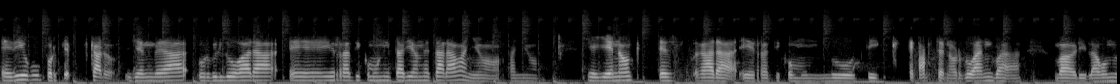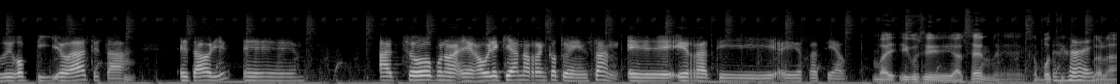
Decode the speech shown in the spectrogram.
edigu, porque, claro, jendea hurbildu gara e, irrati komunitario honetara, baino, baino gehienok ez gara irratiko mundutik ekartzen orduan, ba, ba hori lagundu digo pilo bat, eta eta hori, e, atzo, bueno, e, gaurekian arrankatu egin zan, e, irrati, irrati hau. Bai, ikusi alzen, eh, kanpotik, Bai. nola...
